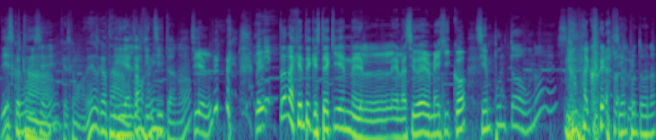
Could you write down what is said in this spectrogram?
Disco. Town, Que es como Disco Town, Y el delfincito, ¿no? Sí, el... Toda la gente que esté aquí en, el, en la Ciudad de México, 100.1 es. no me acuerdo. güey. 100.1.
